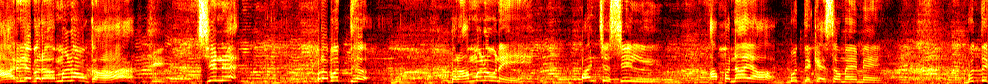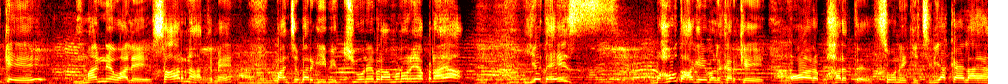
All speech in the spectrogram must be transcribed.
आर्य ब्राह्मणों का जिन प्रबुद्ध ब्राह्मणों ने पंचशील अपनाया बुद्ध के समय में बुद्ध के मानने वाले सारनाथ में पंचवर्गीय भिक्षुओं ने ब्राह्मणों ने अपनाया। ये देश बहुत आगे बढ़ करके और भारत सोने की चिड़िया कहलाया।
